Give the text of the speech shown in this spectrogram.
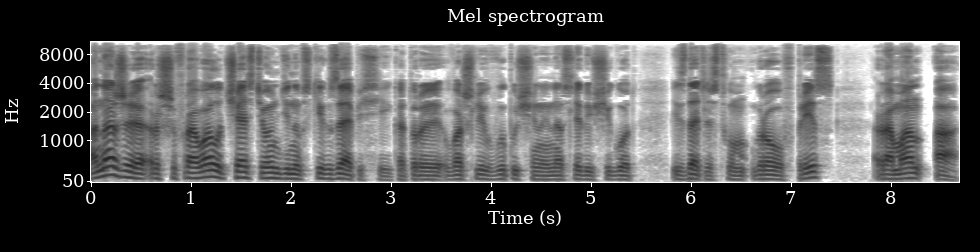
Она же расшифровала часть ондиновских записей, которые вошли в выпущенный на следующий год издательством Гроув Пресс роман А.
